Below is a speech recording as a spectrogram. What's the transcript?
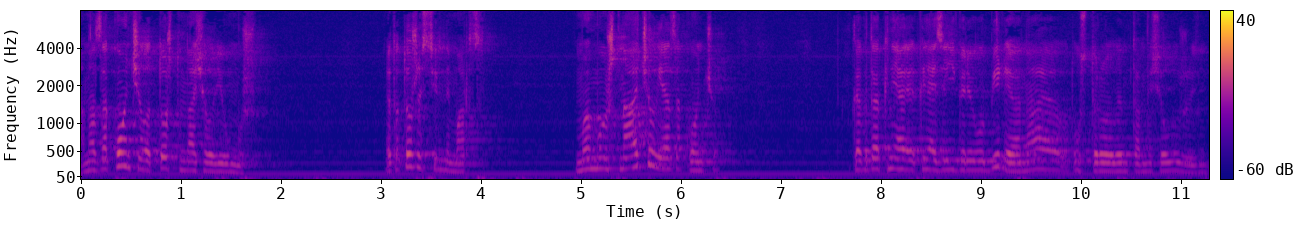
Она закончила то, что начал ее муж. Это тоже сильный Марс. Мой муж начал, я закончу. Когда кня, князя Игоря убили, она устроила им там веселую жизнь.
